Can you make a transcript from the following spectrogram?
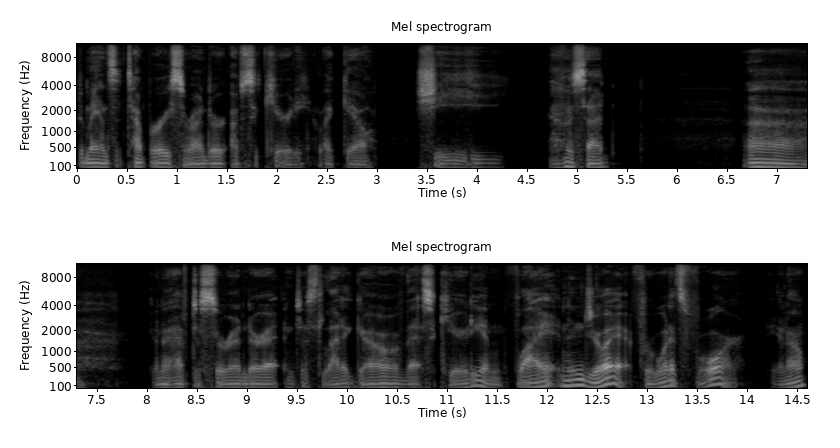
demands a temporary surrender of security, like Gail she said. Uh, gonna have to surrender it and just let it go of that security and fly it and enjoy it for what it's for, you know?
